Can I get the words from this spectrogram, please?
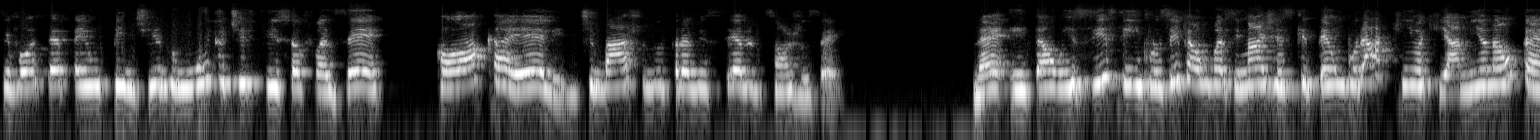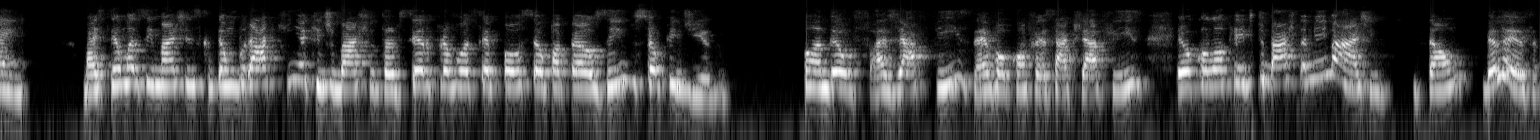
se você tem um pedido muito difícil a fazer, coloca ele debaixo do travesseiro de São José. Né? Então, existem, inclusive, algumas imagens que tem um buraquinho aqui. A minha não tem. Mas tem umas imagens que tem um buraquinho aqui debaixo do travesseiro para você pôr o seu papelzinho do seu pedido. Quando eu já fiz, né? Vou confessar que já fiz, eu coloquei debaixo da minha imagem. Então, beleza.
